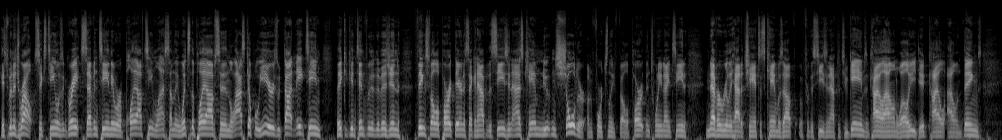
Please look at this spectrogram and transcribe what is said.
it's been a drought. 16 wasn't great. 17, they were a playoff team last time they went to the playoffs. And in the last couple years, we thought in 18 they could contend for the division. Things fell apart there in the second half of the season as Cam Newton's shoulder unfortunately fell apart. Then 2019 never really had a chance as Cam was out for the season after two games. And Kyle Allen, well, he did Kyle Allen things.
